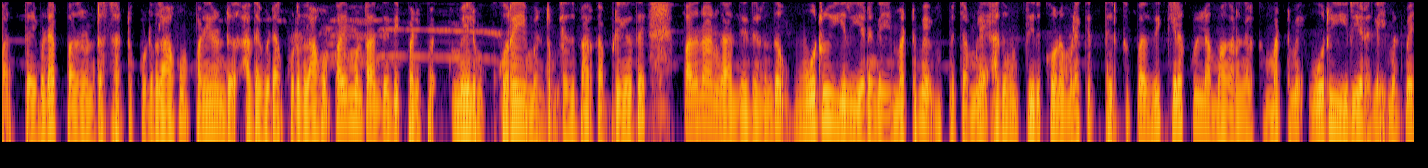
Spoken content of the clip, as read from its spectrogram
பத்தை விட பதினொன்று சற்று கூடுதலாகவும் பன்னிரெண்டு அதை விட கூடுதலாகவும் பதிமூன்றாம் தேதி படிப்பு மேலும் குறையும் என்றும் எதிர்பார்க்கப்படுகிறது. பதினான்காம் தேதியிலிருந்து ஒரு இரு இடங்களில் மட்டுமே வெப்பச்சமலை அதுவும் திருக்கோணமலைக்கு தெற்கு பகுதி கிழக்குள்ள மாகாணங்களுக்கு மட்டுமே ஒரு இரு இடங்களில் மட்டுமே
